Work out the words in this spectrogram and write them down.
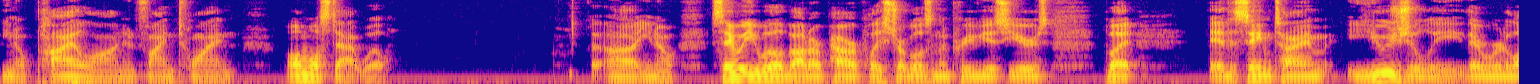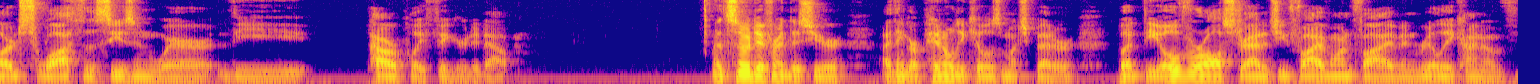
you know, pile on and find twine almost at will. Uh, you know, say what you will about our power play struggles in the previous years, but at the same time, usually there were large swaths of the season where the power play figured it out. It's no different this year. I think our penalty kill is much better, but the overall strategy, five on five, and really kind of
